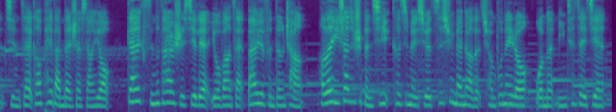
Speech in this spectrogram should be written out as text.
仅在高配版本上享有，Galaxy Note 二十系列有望在八月份登场。好了，以上就是本期科技美学资讯每秒的全部内容，我们明天再见。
